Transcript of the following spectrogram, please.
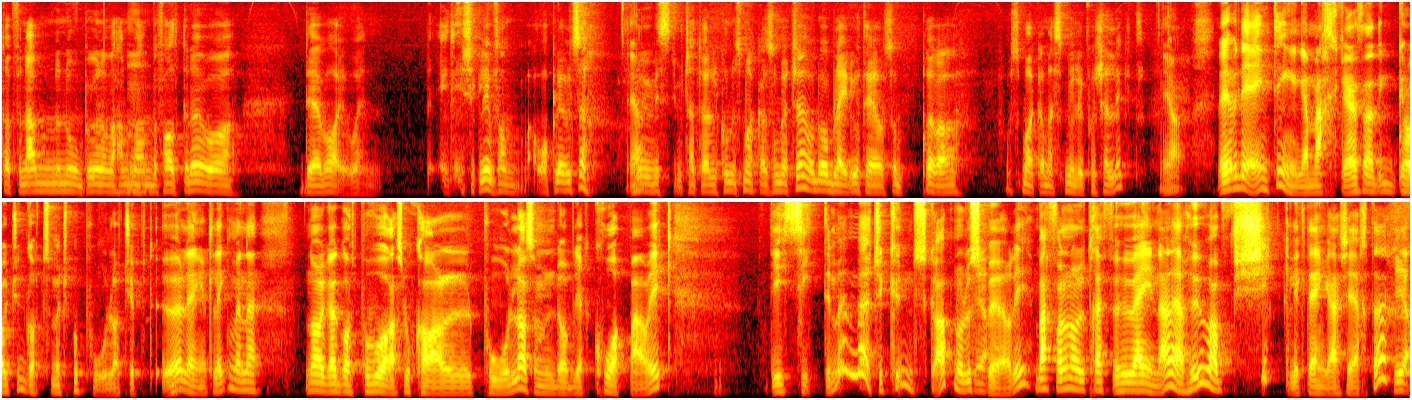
tøffe navn, og noen pga. han anbefalte det. Og det var jo en egentlig skikkelig sånn wow-opplevelse. Ja. Du visste jo ikke at øl kunne smake så mye, og da ble det jo til å prøve å smake mest mulig forskjellig. Ja. Det det er en ting jeg har merka. Jeg har jo ikke gått så mye på polet og kjøpt øl, egentlig. Men eh, når jeg har gått på våre lokalpoler, som da blir Kåpervik De sitter med mye kunnskap når du spør dem. I hvert fall når du treffer hun ene der. Hun var skikkelig engasjert. Ja.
